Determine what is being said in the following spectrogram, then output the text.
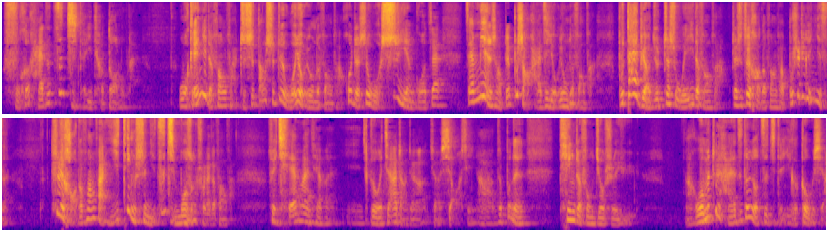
符合孩子自己的一条道路来。我给你的方法只是当时对我有用的方法，或者是我试验过在在面上对不少孩子有用的方法，不代表就这是唯一的方法，这是最好的方法，不是这个意思。最好的方法一定是你自己摸索出来的方法，所以千万千万，各位家长就要就要小心啊，这不能听着风就是雨。啊，我们对孩子都有自己的一个构想，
